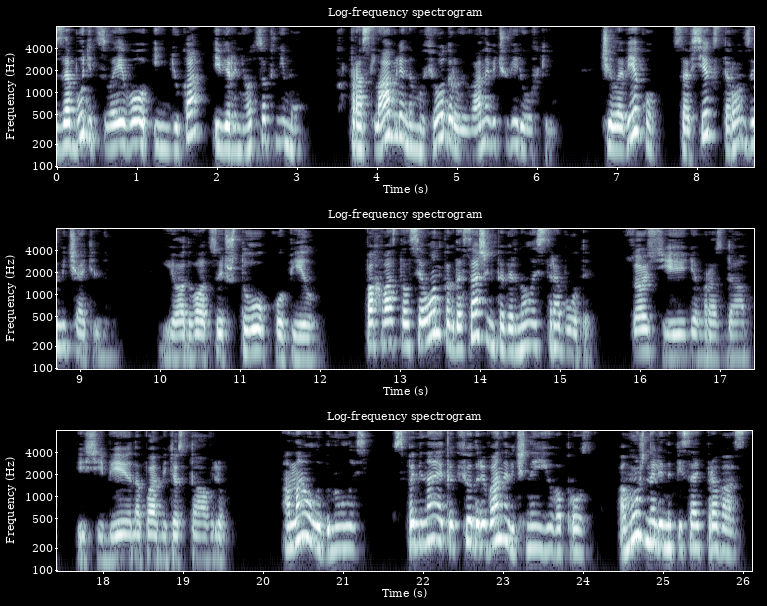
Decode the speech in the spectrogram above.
забудет своего индюка и вернется к нему, к прославленному Федору Ивановичу Веревкину, человеку со всех сторон замечательному. «Я двадцать штук купил», — похвастался он, когда Сашенька вернулась с работы. «Соседям раздам и себе на память оставлю». Она улыбнулась, вспоминая, как Федор Иванович на ее вопрос «А можно ли написать про вас?»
